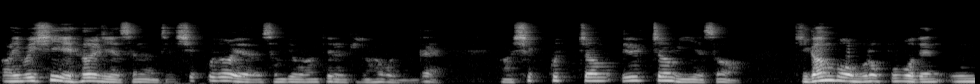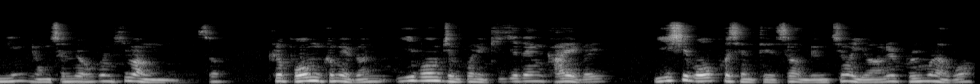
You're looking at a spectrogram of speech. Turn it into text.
IVC 헐즈에서는 제19조의 선비 워런티를 규정하고 있는데 19.1.2에서 어, 기간보험으로 부보된 운임, 용선료 혹은 희망운임에서 그 보험 금액은 이 보험증권에 기재된 가액의 25%에서 명칭의 여하를 불문하고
